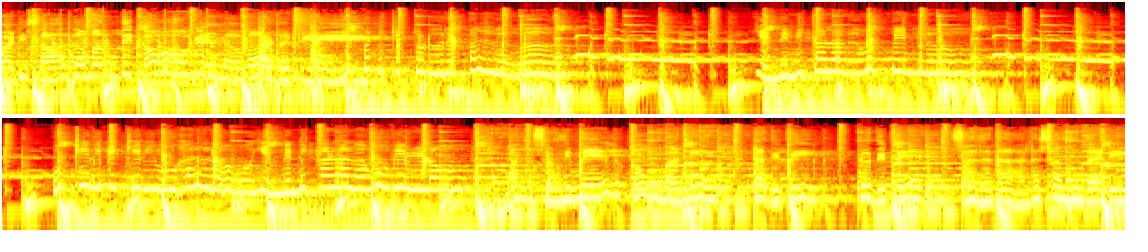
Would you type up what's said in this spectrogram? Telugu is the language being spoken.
పడి సాగ మంది కౌగిళ్ళ వాడకి. ఇప్పటికిప్పుడు రెప్పల్లో ఎన్ని కళలు ఉప్పెల్లో ఉక్కిరి పిక్కిరి ఊహల్లో ఎన్నెన్ని కళల ఊవిళ్ళో మనసుని మేలు కొమ్మని కదిపి కుదిపే సరదాల సందడి.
